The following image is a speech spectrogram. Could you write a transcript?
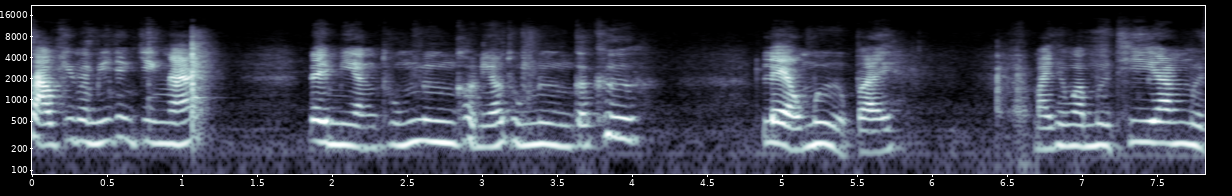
สาวๆกินแบบนี้จริง ๆ นะได้เมียงถุงหนึ่งข้าวเหนียวถุงหนึ่งก็คือแล้วมือไป หมายถึงว่ามือเที่ยงมือ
